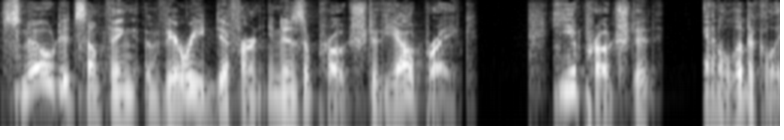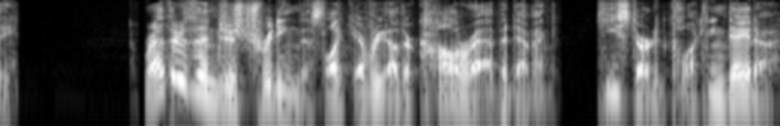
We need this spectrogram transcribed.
Snow did something very different in his approach to the outbreak. He approached it analytically. Rather than just treating this like every other cholera epidemic, he started collecting data.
